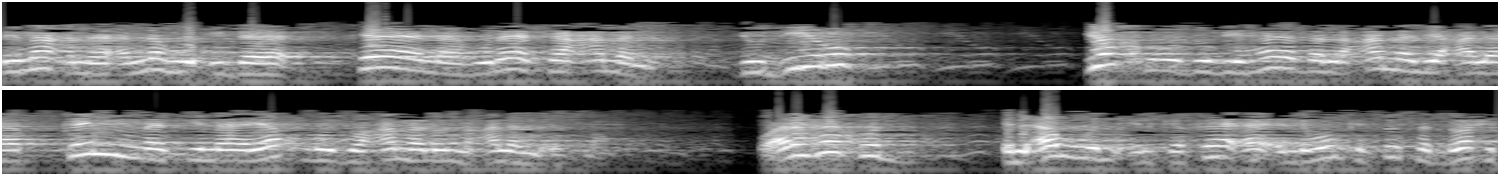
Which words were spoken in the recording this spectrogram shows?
بمعنى أنه إذا كان هناك عمل يديره يخرج بهذا العمل على قمة ما يخرج عمل على الإطلاق. وأنا هاخد الأول الكفاءة اللي ممكن تسند لواحد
